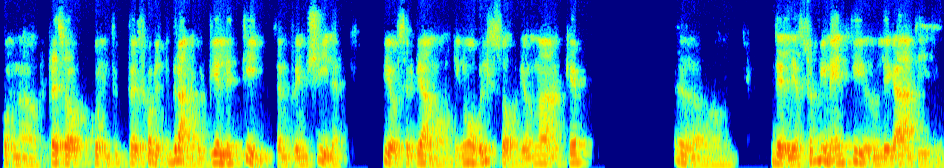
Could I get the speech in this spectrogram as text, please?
con, preso con un telescopio più grande, col VLT, sempre in Cile. Qui osserviamo di nuovo il sodio, ma anche eh, degli assorbimenti legati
